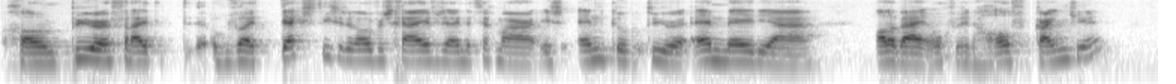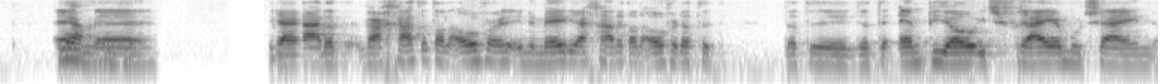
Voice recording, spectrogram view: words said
gewoon puur vanuit hoeveelheid tekst die ze erover schrijven, zijn het zeg maar, is en cultuur en media allebei ongeveer een half kantje. En ja, uh, ja dat, waar gaat het dan over? In de media gaat het dan over dat, het, dat, de, dat de NPO iets vrijer moet zijn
